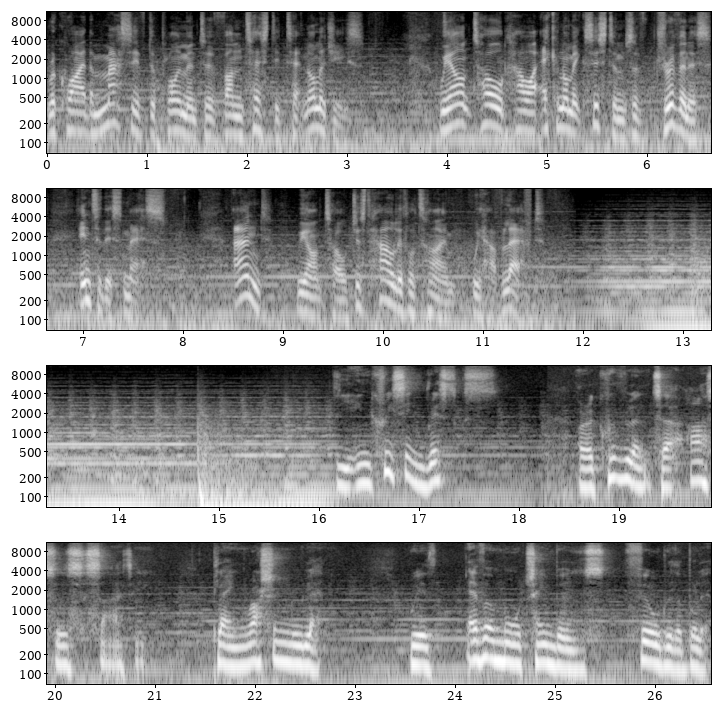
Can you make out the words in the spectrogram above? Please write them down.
require the massive deployment of untested technologies. We aren't told how our economic systems have driven us into this mess. And we aren't told just how little time we have left. The increasing risks are equivalent to us as society playing Russian roulette with ever more chambers filled with a bullet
